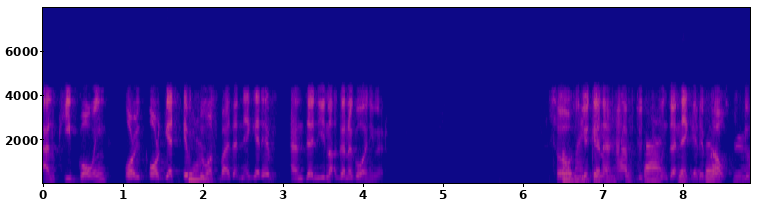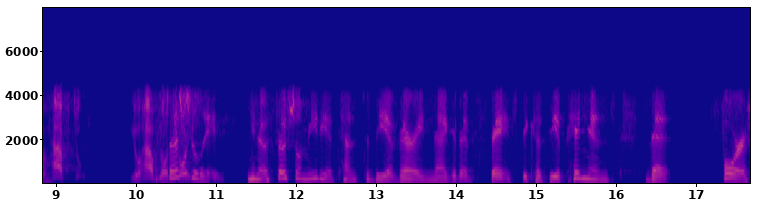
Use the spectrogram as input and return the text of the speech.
and keep going, or or get influenced by the negative, and then you're not gonna go anywhere. So Oh you're gonna have to tune the negative so out. true. You have to. You have no choice. Especially, you know, social media tends to be a very negative space because the opinions that force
